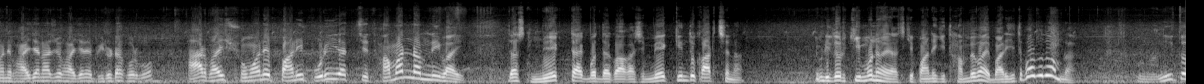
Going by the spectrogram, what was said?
মানে ভাইজান আসবে ভাইজানের ভিডিওটা করব। আর ভাই সমানে পানি পড়েই যাচ্ছে থামার নাম নেই ভাই। জাস্ট মেঘটা একবার দেখো আকাশে। মেঘ কিন্তু কাটছে না। এমনি তোর কী মনে হয় আজকে পানি কি থামবে ভাই? বাড়ি যেতে পারব তো আমরা? পানি তো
